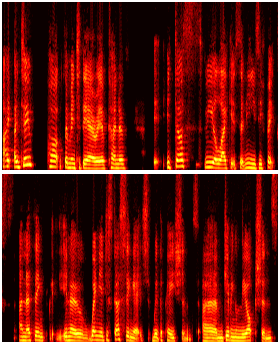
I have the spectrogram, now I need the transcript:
I, I do park them into the area of kind of, it, it does feel like it's an easy fix. And I think, you know, when you're discussing it with the patients, um, giving them the options,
